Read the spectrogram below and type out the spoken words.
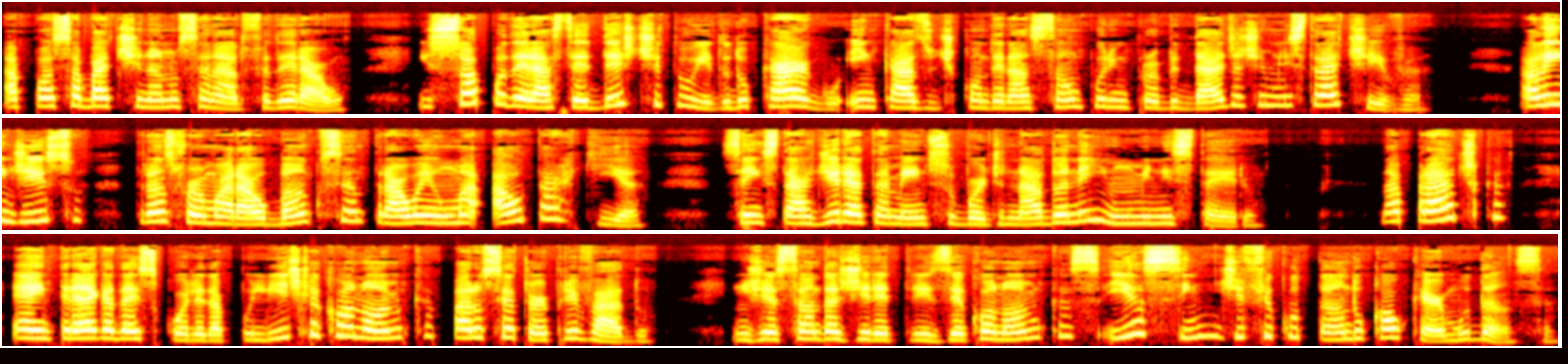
após sabatina no Senado Federal e só poderá ser destituído do cargo em caso de condenação por improbidade administrativa. Além disso, transformará o Banco Central em uma autarquia, sem estar diretamente subordinado a nenhum ministério. Na prática, é a entrega da escolha da política econômica para o setor privado, engessando as diretrizes econômicas e, assim, dificultando qualquer mudança.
